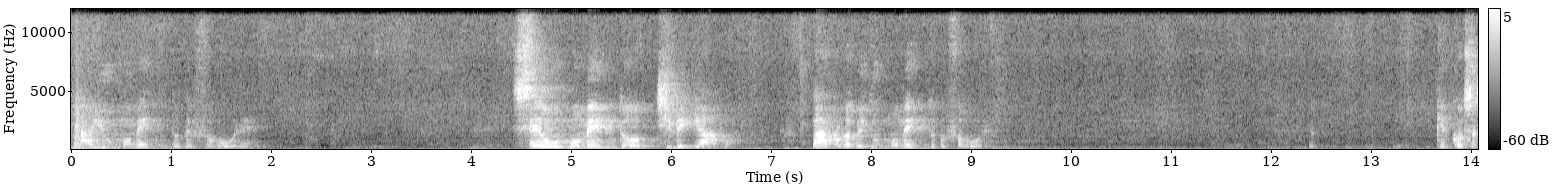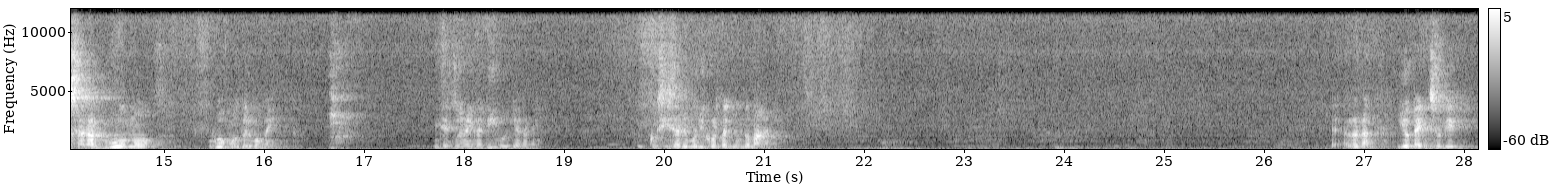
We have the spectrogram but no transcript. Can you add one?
Hai un momento, per favore. Se ho un momento ci leghiamo. Parroca, avete un momento, per favore. Che cosa sarà l'uomo, l'uomo del momento, in senso negativo chiaramente. E così saremo ricordati un domani. Eh, allora io penso che,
